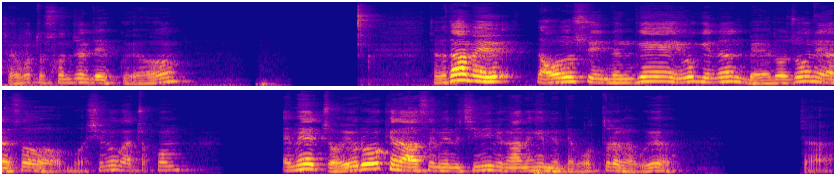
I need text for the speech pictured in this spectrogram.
자, 요것도 손절됐고요. 자, 그 다음에 나올 수 있는 게 여기는 매도존이어서 뭐 신호가 조금 애매했죠. 이렇게 나왔으면 진입이 가능했는데 못 들어가고요. 자,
